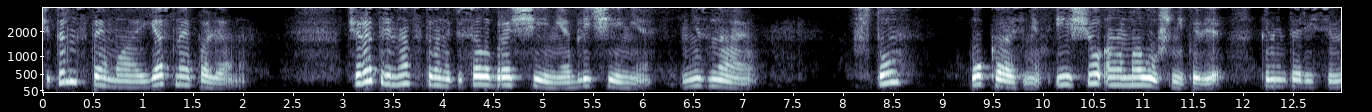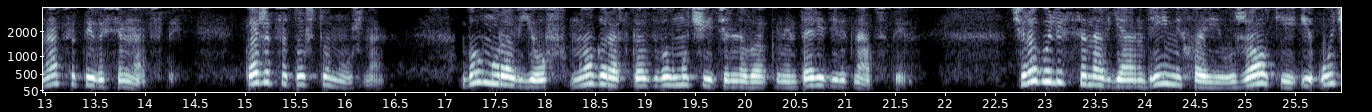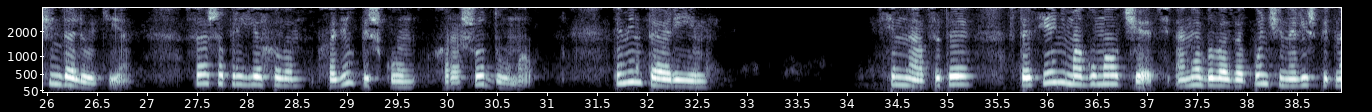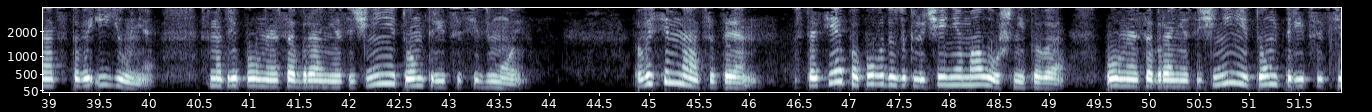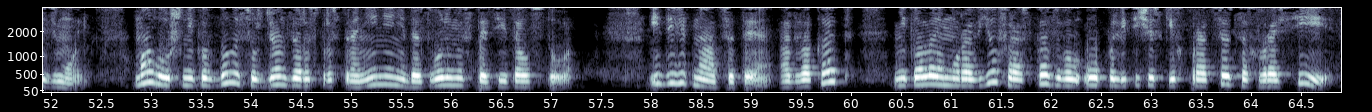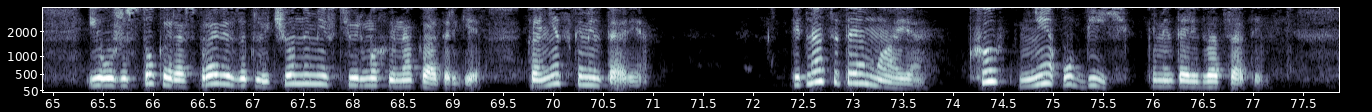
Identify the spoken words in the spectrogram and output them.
14 мая. Ясная поляна. Вчера 13-го написал обращение, обличение. Не знаю. Что? О казнях. И еще о Малошникове. Комментарий 17 и 18. Кажется, то, что нужно. Был Муравьев, много рассказывал мучительного. Комментарий 19. Вчера были сыновья Андрей и Михаил, жалкие и очень далекие. Саша приехала, ходил пешком, хорошо думал. Комментарии. 17. Статья «Не могу молчать». Она была закончена лишь 15 июня. Смотри полное собрание сочинений, том 37. 18. Статья по поводу заключения Молошникова. Полное собрание сочинений, том 37. Малушников был осужден за распространение недозволенных статей Толстого. И девятнадцатое. Адвокат Николай Муравьев рассказывал о политических процессах в России и о жестокой расправе с заключенными в тюрьмах и на каторге. Конец комментария. 15 мая. К не убий. Комментарий 20.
